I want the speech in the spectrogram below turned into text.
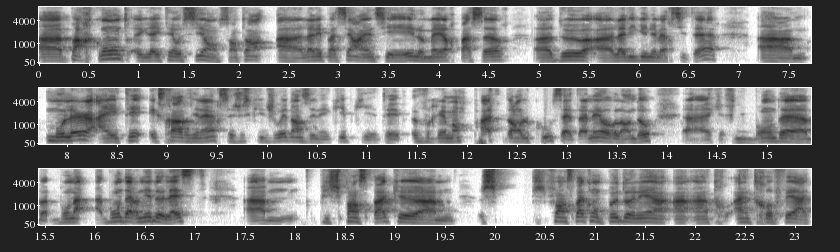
Euh, par contre, il a été aussi, on s'entend, euh, l'année passée en NCAA, le meilleur passeur euh, de la Ligue universitaire. Um, Muller a été extraordinaire, c'est juste qu'il jouait dans une équipe qui était vraiment pas dans le coup cette année, Orlando, euh, qui a fini bon, de, bon, bon, dernier de l'Est. Um, puis je pense pas que je, pense pas qu'on peut donner un, trophée à,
